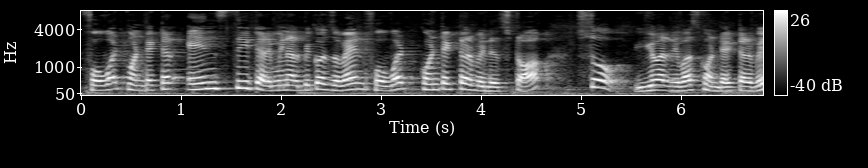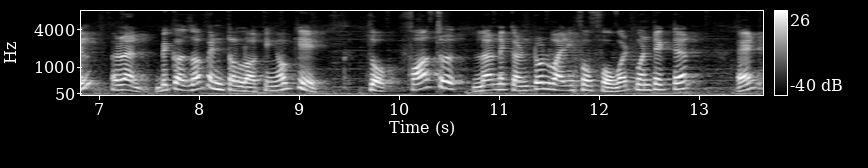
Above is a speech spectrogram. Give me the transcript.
forward contactor NC terminal because when forward contactor will stop so your reverse contactor will run because of interlocking okay? So first learn a control wiring for forward contactor and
